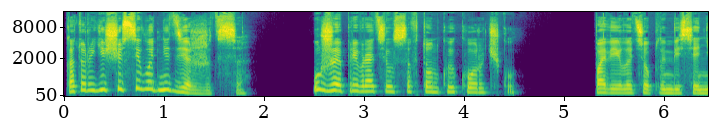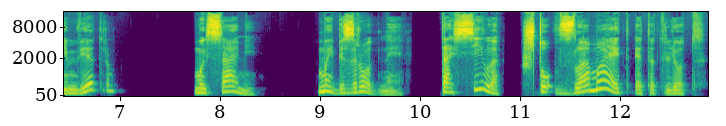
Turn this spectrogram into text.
который еще сегодня держится, уже превратился в тонкую корочку. Повеяло теплым весенним ветром. Мы сами, мы безродные, та сила, что взломает этот лед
